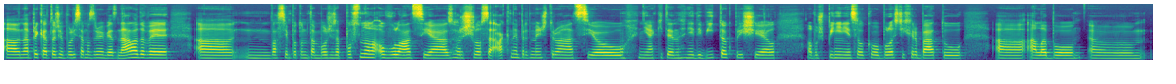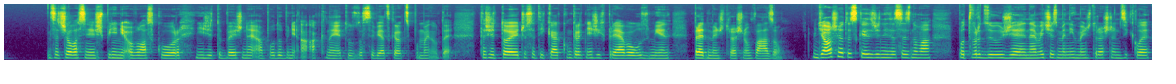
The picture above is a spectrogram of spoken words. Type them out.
napríklad to, že boli samozrejme viac náladové, a vlastne potom tam bolo, že sa posunula ovulácia, zhoršilo sa akné pred menštruáciou, nejaký ten hnedý výtok prišiel, alebo špinenie celkovo bolesti chrbátu, a, alebo začalo vlastne špinenie oveľa skôr, než je to bežné a podobne a akné je tu zase viackrát spomenuté. Takže to je, čo sa týka konkrétnejších prejavov zmien pred menštruačnou fázou. Ďalšia otázka je, že ženy zase znova potvrdzujú, že najväčšie zmeny v menštruačnom cykle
